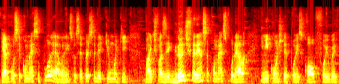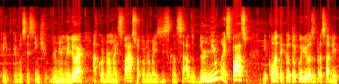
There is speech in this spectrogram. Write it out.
quero que você comece por ela, hein? Se você perceber que uma aqui vai te fazer grande diferença, comece por ela e me conte depois qual foi o efeito que você sentiu. Dormiu melhor? Acordou mais fácil? Acordou mais descansado? Dormiu mais fácil? Me conta que eu tô curioso para saber.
